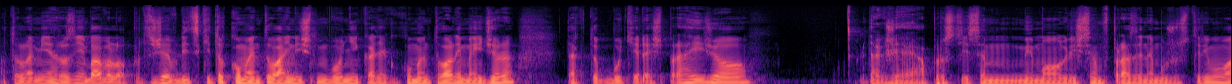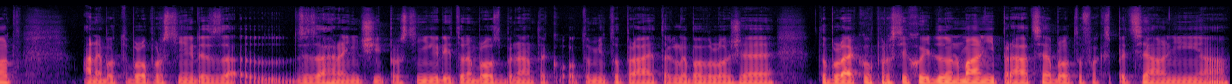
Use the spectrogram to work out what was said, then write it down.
A tohle mě hrozně bavilo, protože vždycky to komentování, když jsme odnikat jako komentovali Major, tak to buď jedeš z Prahy, že jo, takže já prostě jsem mimo, když jsem v Praze nemůžu streamovat, anebo to bylo prostě někde za, ze zahraničí, prostě nikdy to nebylo z Brna, tak o to mě to právě takhle bavilo, že to bylo jako prostě chodit do normální práce a bylo to fakt speciální a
